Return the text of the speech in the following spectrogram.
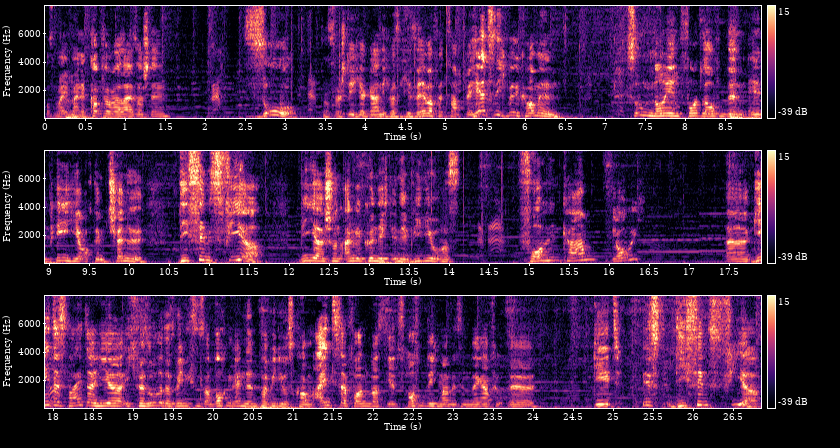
Muss mal meine Kopfhörer leiser stellen. So, das verstehe ich ja gar nicht, was ich hier selber verzapfe. Herzlich willkommen zum neuen fortlaufenden LP hier auf dem Channel Die Sims 4. Wie ja schon angekündigt in dem Video, was vorhin kam, glaube ich. Äh, geht es weiter hier. Ich versuche, dass wenigstens am Wochenende ein paar Videos kommen. Eins davon, was jetzt hoffentlich mal ein bisschen länger für, äh, geht, ist Die Sims 4.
